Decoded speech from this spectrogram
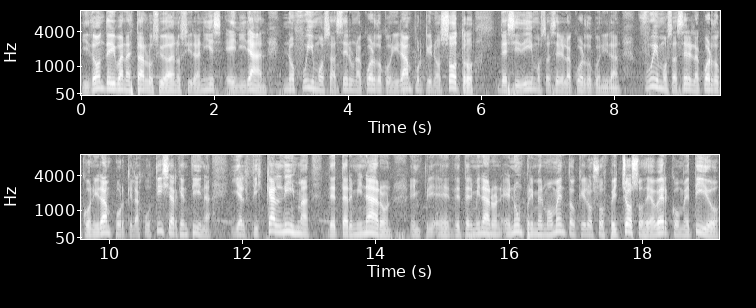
¿Y dónde iban a estar los ciudadanos iraníes? En Irán. No fuimos a hacer un acuerdo con Irán porque nosotros decidimos hacer el acuerdo con Irán. Fuimos a hacer el acuerdo con Irán porque la justicia argentina y el fiscal Nisman determinaron en, eh, determinaron en un primer momento que los sospechosos de haber cometido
